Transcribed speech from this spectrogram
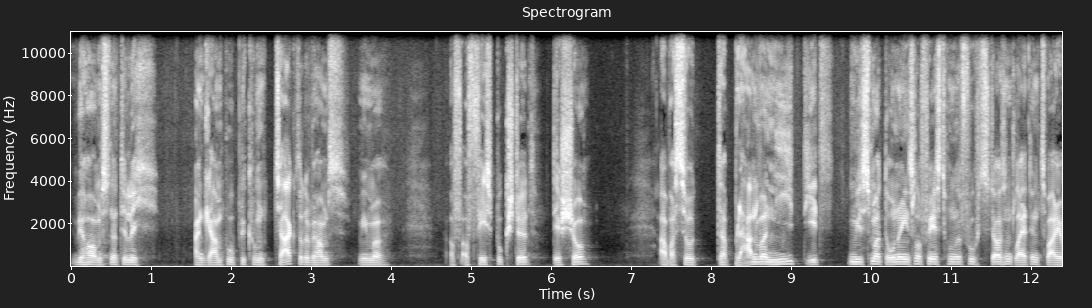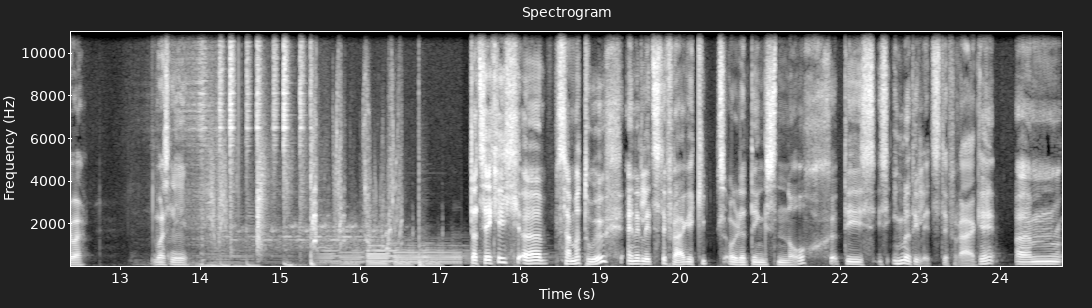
Wir haben es natürlich einem kleinen Publikum gezeigt oder wir haben es, wie man auf, auf Facebook gestellt, das schon. Aber so, der Plan war nie, jetzt müssen wir Donauinselfest 150.000 Leute in zwei Jahren. Weiß nie. Tatsächlich äh, sind wir durch. Eine letzte Frage gibt es allerdings noch. Das ist immer die letzte Frage. Ähm,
